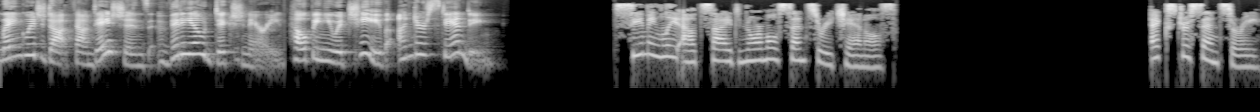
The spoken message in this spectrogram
Language.Foundation's Video Dictionary, helping you achieve understanding. Seemingly outside normal sensory channels. Extrasensory.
